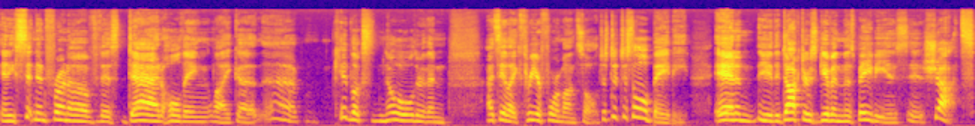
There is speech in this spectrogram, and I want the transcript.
and he's sitting in front of this dad holding like a, a kid looks no older than I'd say like three or four months old, just a, just a little baby, and the the doctor's given this baby is, is shots.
